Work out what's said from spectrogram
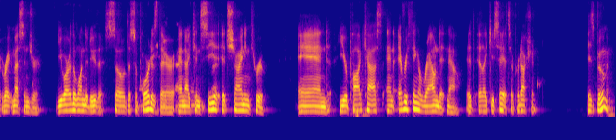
right messenger. You are the one to do this. So the support is there, and I can see it. It's shining through, and your podcast and everything around it now. It, it- like you say, it's a production, is booming,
